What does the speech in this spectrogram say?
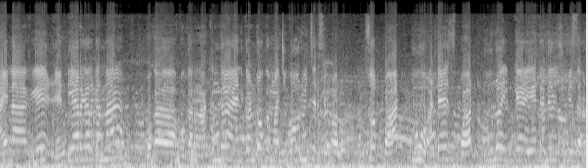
ఆయనకి ఎన్టీఆర్ గారి కన్నా ఒక ఒక రకంగా ఆయనకంటూ ఒక మంచి గౌరవం ఇచ్చారు సినిమాలో. సో పార్ట్ టూ అంటే పార్ట్లో ఇంకా ఏంటనేది చూపిస్తారు.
